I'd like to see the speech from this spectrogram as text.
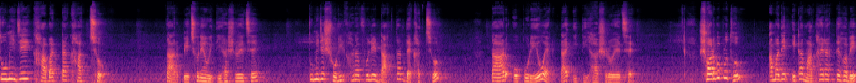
তুমি যে খাবারটা খাচ্ছ, তার পেছনেও ইতিহাস রয়েছে। তুমি যে শরীর খারাপ হলে ডাক্তার দেখাচ্ছ, তার ওপরেও একটা ইতিহাস রয়েছে। সর্বপ্রথম আমাদের এটা মাথায় রাখতে হবে,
